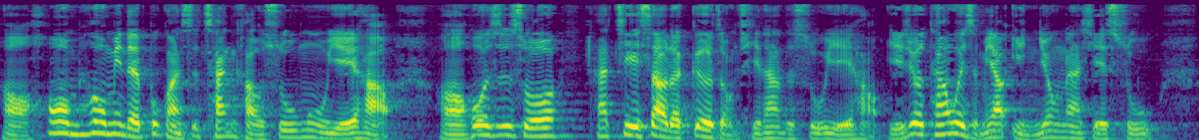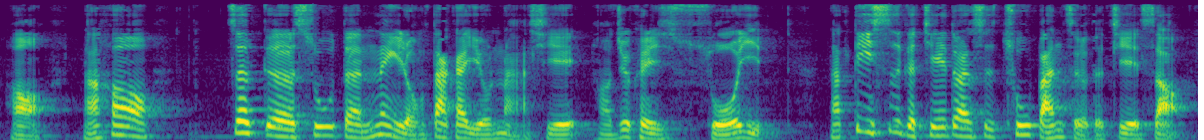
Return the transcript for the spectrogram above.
哦后后面的不管是参考书目也好。哦，或者是说他介绍的各种其他的书也好，也就是他为什么要引用那些书，哦，然后这个书的内容大概有哪些，哦，就可以索引。那第四个阶段是出版者的介绍，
